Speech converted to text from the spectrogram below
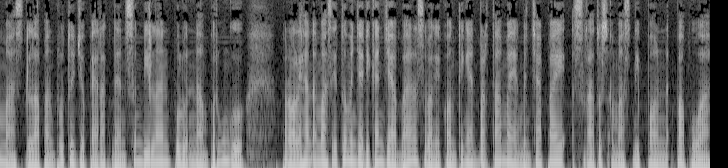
emas, 87 perak, dan 96 perunggu. Perolehan emas itu menjadikan Jabar sebagai kontingen pertama yang mencapai 100 emas di PON Papua.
